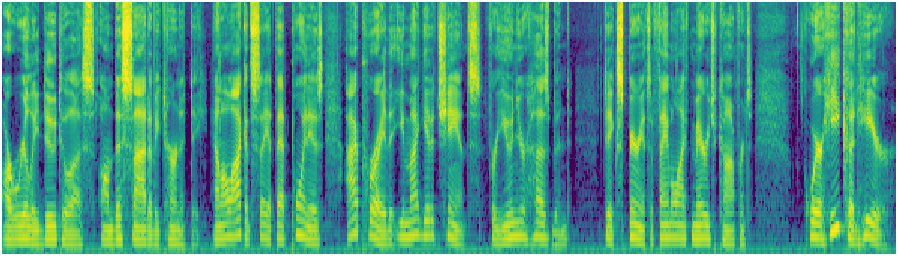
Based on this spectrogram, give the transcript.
are really due to us on this side of eternity. And all I could say at that point is I pray that you might get a chance for you and your husband to experience a Family Life Marriage Conference where he could hear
